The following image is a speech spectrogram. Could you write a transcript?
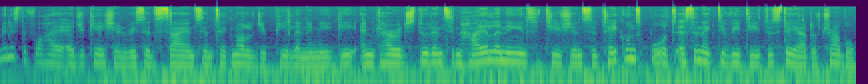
Minister for Higher Education, Research, Science and Technology Pila Niningi encouraged students in higher learning institutions to take on sports as an activity to stay out of trouble.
